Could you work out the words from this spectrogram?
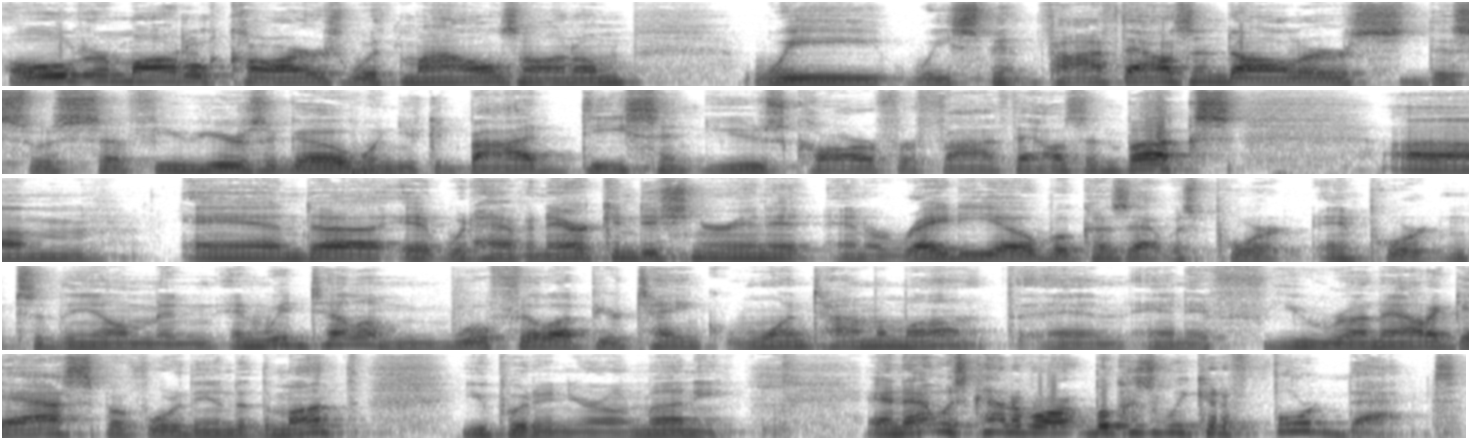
older model cars with miles on them. We we spent five thousand dollars. This was a few years ago when you could buy a decent used car for five thousand bucks. Um, and uh, it would have an air conditioner in it and a radio because that was port- important to them. And, and we'd tell them, we'll fill up your tank one time a month. And, and if you run out of gas before the end of the month, you put in your own money. And that was kind of our, because we could afford that.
